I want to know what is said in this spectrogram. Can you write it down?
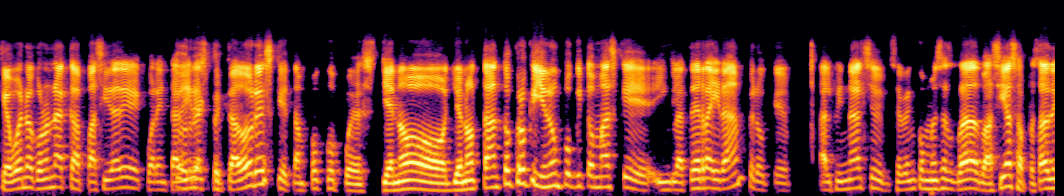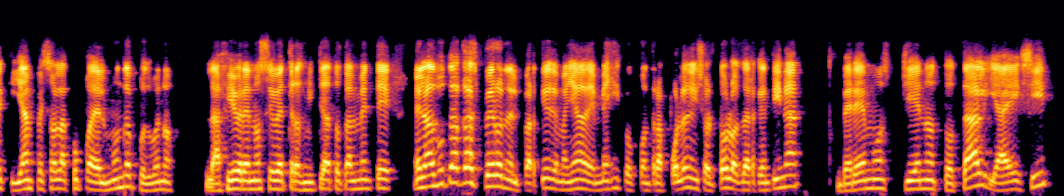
que bueno, con una capacidad de 40 mil espectadores que tampoco pues llenó, llenó tanto, creo que llenó un poquito más que Inglaterra-Irán, pero que al final se, se ven como esas gradas vacías, a pesar de que ya empezó la Copa del Mundo, pues bueno, la fiebre no se ve transmitida totalmente en las butacas, pero en el partido de mañana de México contra Polonia y sobre todo los de Argentina, veremos lleno total y ahí sí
